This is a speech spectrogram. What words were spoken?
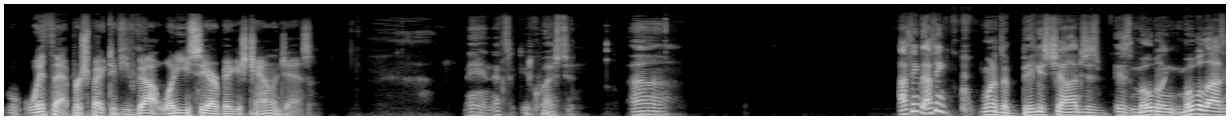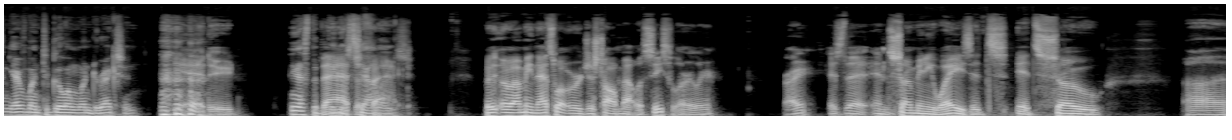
with that perspective you've got? What do you see our biggest challenge as? Man, that's a good question. Uh, I think I think one of the biggest challenges is mobilizing mobilizing everyone to go in one direction. Yeah, dude. I think that's the That's biggest a challenge. fact. But uh, I mean, that's what we were just talking about with Cecil earlier, right? Is that in so many ways it's it's so uh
